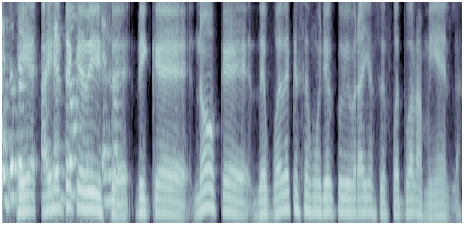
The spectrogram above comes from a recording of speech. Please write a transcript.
entonces... Sí, hay gente que entonces, dice di que no, que después de que se murió Kobe Bryant se fue toda la mierda.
